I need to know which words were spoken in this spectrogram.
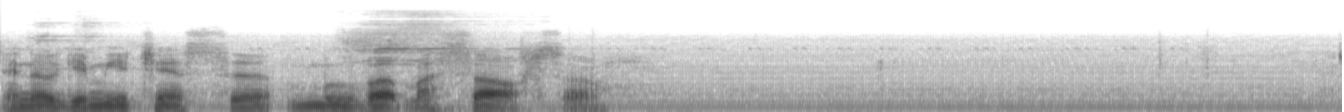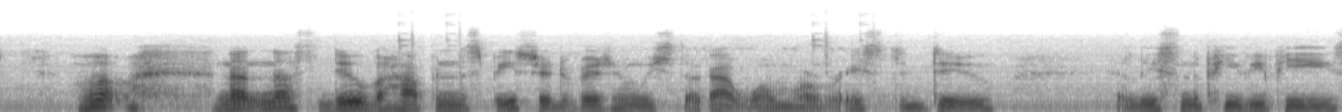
and they'll give me a chance to move up myself so Well, nothing else to do but hop in the Speedster division. We still got one more race to do, at least in the PvPs.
